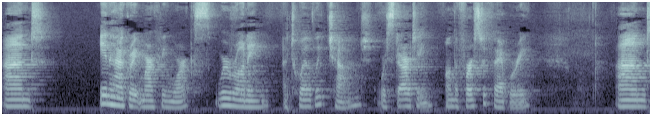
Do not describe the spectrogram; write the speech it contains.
And in How Great Marketing Works, we're running a 12 week challenge. We're starting on the 1st of February. And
